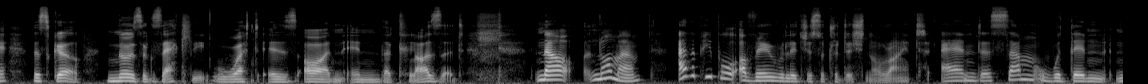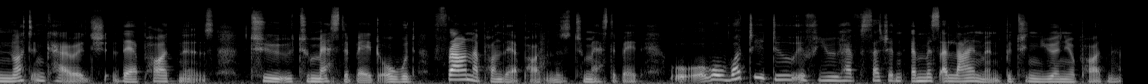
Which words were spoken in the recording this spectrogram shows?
this girl knows exactly what is on in the closet. Now, Norma, other people are very religious or traditional, right? And uh, some would then not encourage their partners to to masturbate or would frown upon their partners to masturbate. Well, what do you do if you have such an, a misalignment between you and your partner?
